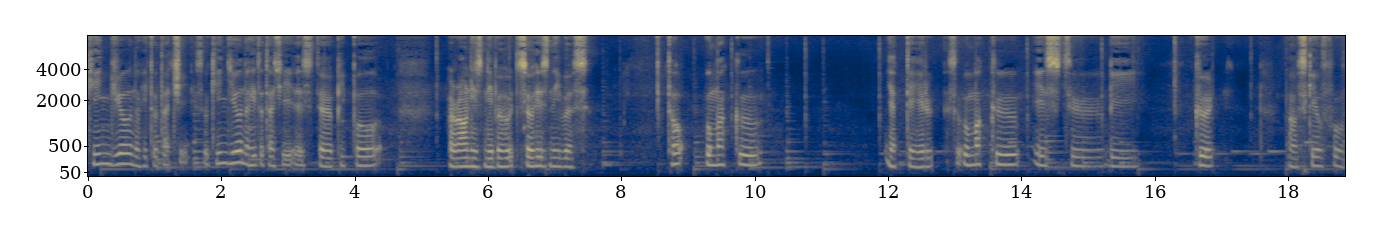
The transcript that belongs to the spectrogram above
Kinjo no Hitotachi. So Kinjo no Hitotachi is the people around his neighborhood, so his neighbors. To umaku yatteiru. So umaku is to be good or skillful.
